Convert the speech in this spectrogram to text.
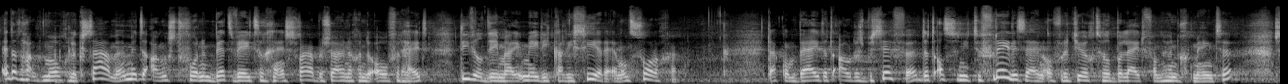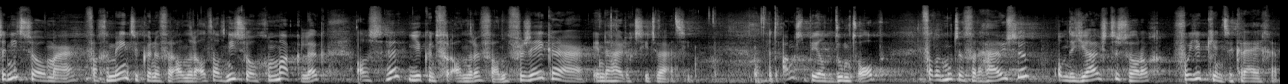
En dat hangt mogelijk samen met de angst voor een bedwetige en zwaar bezuinigende overheid die wil demedicaliseren en ontzorgen. Daar komt bij dat ouders beseffen dat als ze niet tevreden zijn over het jeugdhulpbeleid van hun gemeente, ze niet zomaar van gemeente kunnen veranderen. Althans niet zo gemakkelijk als he, je kunt veranderen van verzekeraar in de huidige situatie. Het angstbeeld doemt op van het moeten verhuizen om de juiste zorg voor je kind te krijgen.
